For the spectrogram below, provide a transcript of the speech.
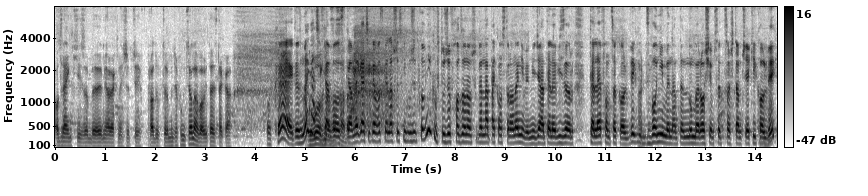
od ręki, żeby miał jak najszybciej produkt, który będzie funkcjonował. I to jest taka Okej, to jest mega Główna ciekawostka, zasada. mega ciekawostka dla wszystkich użytkowników, którzy wchodzą na przykład na taką stronę, nie wiem, nie działa telewizor, telefon, cokolwiek, Tak. dzwonimy na ten numer 800 coś tam, czy jakikolwiek,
